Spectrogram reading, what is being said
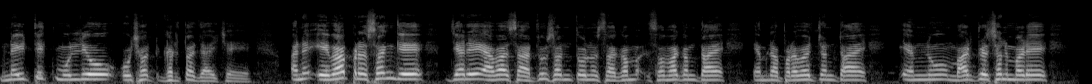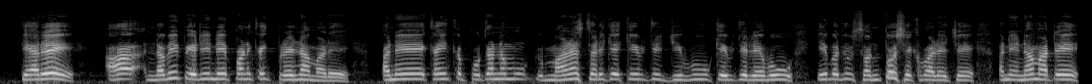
નૈતિક મૂલ્યો ઓછા ઘટતા જાય છે. અને એવા પ્રસંગે જ્યારે આવા સાધુ સંતોનો સગમ, સમાગમ થાય, એમના પ્રવચન થાય, એમનું માર્ગદર્શન મળે, ત્યારે આ નવી પેઢીને પણ કંઈક પ્રેરણા મળે અને કંઈક પોતાના માણસ તરીકે કેવી રીતે જીવવું કેવી રીતે રહેવું એ બધું સંતો શીખવાડે છે અને એના માટે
